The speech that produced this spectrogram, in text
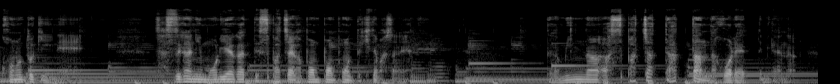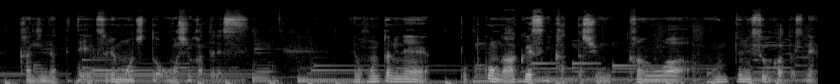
この時にねさすがに盛り上がってスパチャがポンポンポンって来てましたね。だからみんな、あ、スパチャってあったんだこれってみたいな感じになってて、それもちょっと面白かったです。でも本当にね、ポップコーンがアクエスに勝った瞬間は、本当にすごかったですね。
